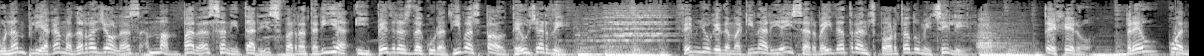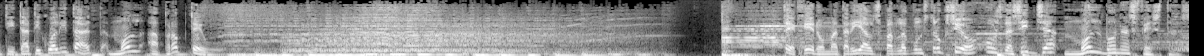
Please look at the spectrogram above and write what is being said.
una àmplia gamma de rajoles, mampares, sanitaris, ferreteria i pedres decoratives pel teu jardí. Fem lloguer de maquinària i servei de transport a domicili. Tejero. Preu, quantitat i qualitat molt a prop teu. Tejero Materials per la Construcció us desitja molt bones festes.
